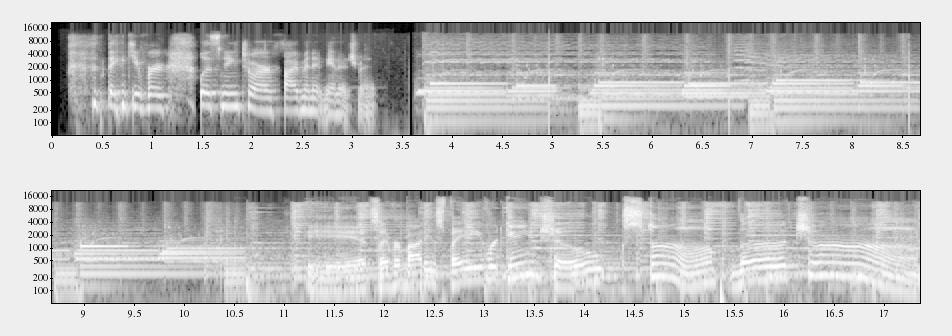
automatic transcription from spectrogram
Thank you for listening to our five minute management. It's everybody's favorite game show, Stump the Chump.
